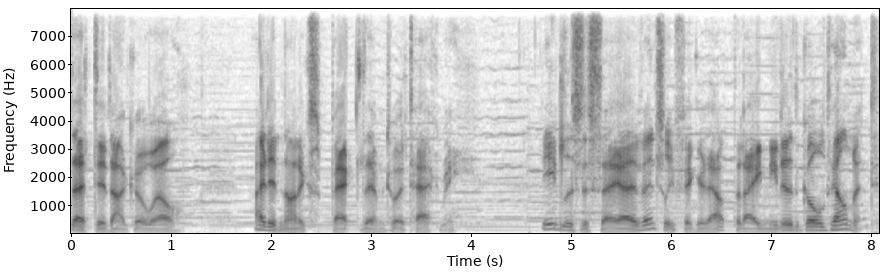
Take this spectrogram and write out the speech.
that did not go well. I did not expect them to attack me. Needless to say, I eventually figured out that I needed the gold helmet.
